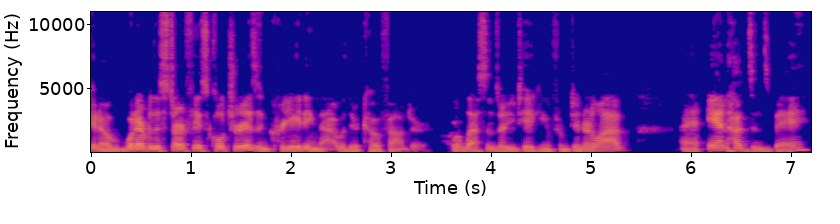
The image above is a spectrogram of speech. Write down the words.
you know whatever the starface culture is and creating that with your co-founder? What lessons are you taking from dinner lab and hudson's bay?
